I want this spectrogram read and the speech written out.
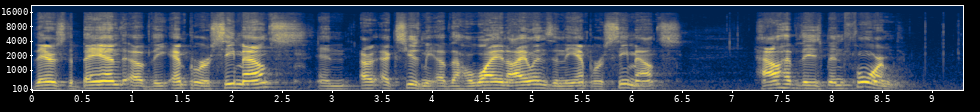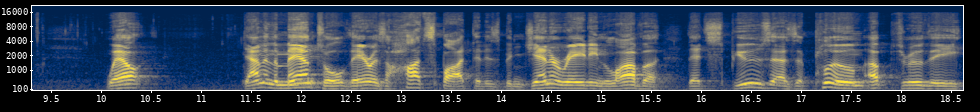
there's the band of the Emperor Seamounts, and or, excuse me, of the Hawaiian Islands and the Emperor Seamounts. How have these been formed? Well, down in the mantle, there is a hot spot that has been generating lava that spews as a plume up through the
